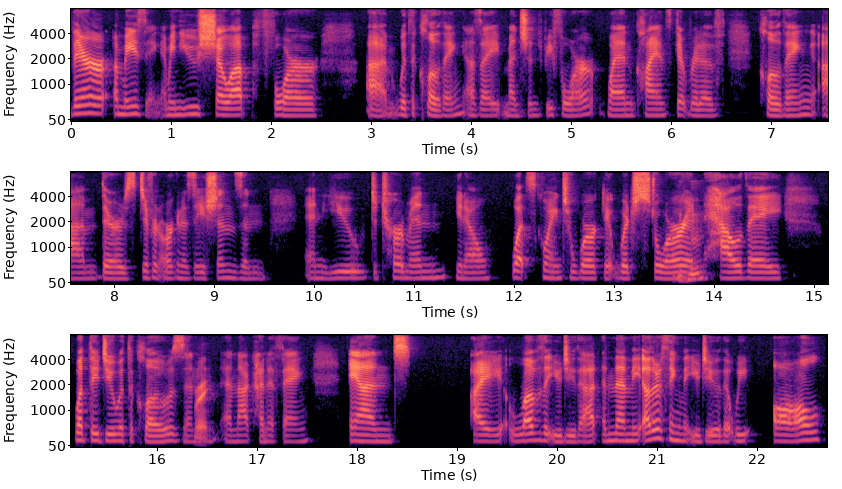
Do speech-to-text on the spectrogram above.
they're amazing. I mean, you show up for um, with the clothing, as I mentioned before, when clients get rid of clothing, um, there's different organizations and and you determine, you know, what's going to work at which store and how they what they do with the clothes and Right. and that kind of thing. And I love that you do that. And then the other thing that you do that we all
